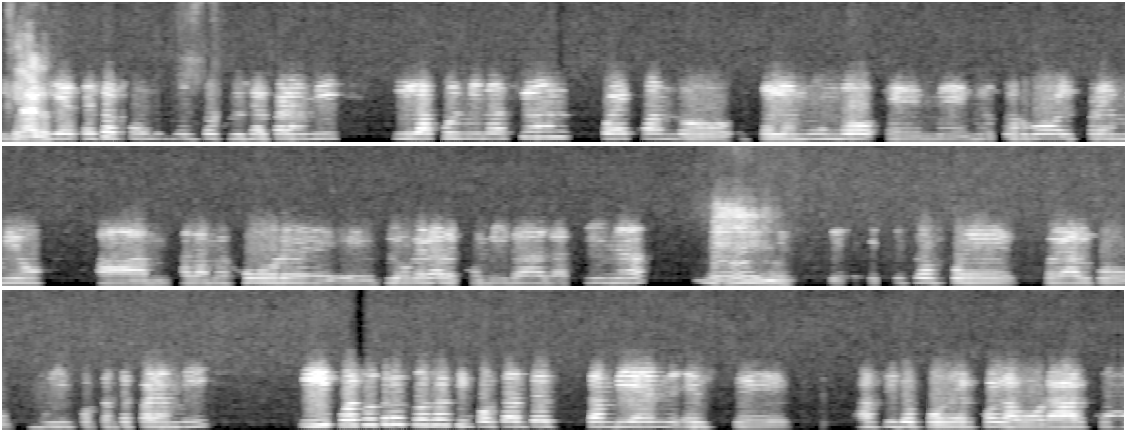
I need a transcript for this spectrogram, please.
Y, claro. y ese fue un momento crucial para mí y la culminación fue cuando Telemundo eh, me, me, otorgó el premio a, a la mejor eh, eh, bloguera de comida latina. Mm. Este, eso fue, fue algo muy importante para mí. Y pues otras cosas importantes también este, ha sido poder colaborar con,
